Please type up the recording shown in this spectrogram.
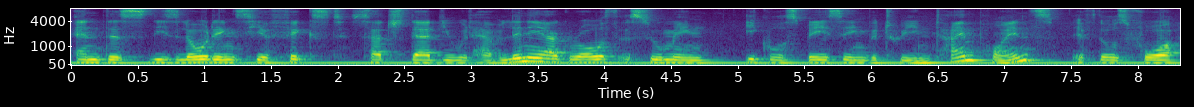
and this these loadings here fixed such that you would have linear growth assuming equal spacing between time points if those four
